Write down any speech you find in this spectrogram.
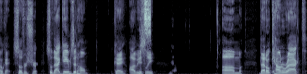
Okay, so for sure. So that game's at home. Okay, obviously. Yeah. Um, that'll counteract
